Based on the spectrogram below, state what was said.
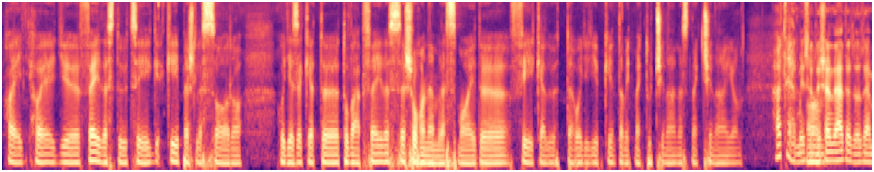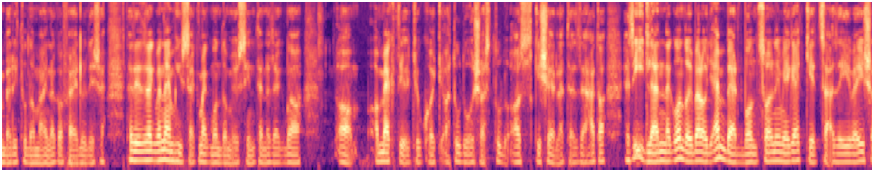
ha egy, ha egy fejlesztő cég képes lesz arra, hogy ezeket tovább fejlesz soha nem lesz majd fék előtte, hogy egyébként amit meg tud csinálni, ezt megcsináljon. Hát természetesen, a... de hát ez az emberi tudománynak a fejlődése. Tehát ezekben nem hiszek, megmondom őszintén, ezekben a, a a megtiltjuk, hogy a tudós az, tud, az kísérletezze. Hát a, ez így lenne, gondolj bele, hogy embert boncolni még egy-kétszáz éve is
